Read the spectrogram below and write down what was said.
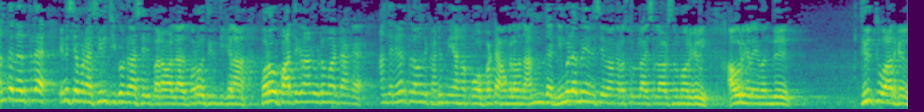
அந்த நேரத்துல என்ன செய்ய சிரிச்சு கொண்டு வா, சரி பரவாயில்ல அது திருத்திக்கலாம் பரவ பாத்துக்கலாம்னு விட மாட்டாங்க. அந்த நேரத்துல வந்து கடுமையாக கோவப்பட்டு அவங்கள வந்து அந்த நிமிடமே என்ன செய்வாங்க ரசூலுல்லாஹி ஸல்லல்லாஹு அலைஹி வஸல்லம் அவர்கள்? அவர்களை வந்து திருத்துவார்கள்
